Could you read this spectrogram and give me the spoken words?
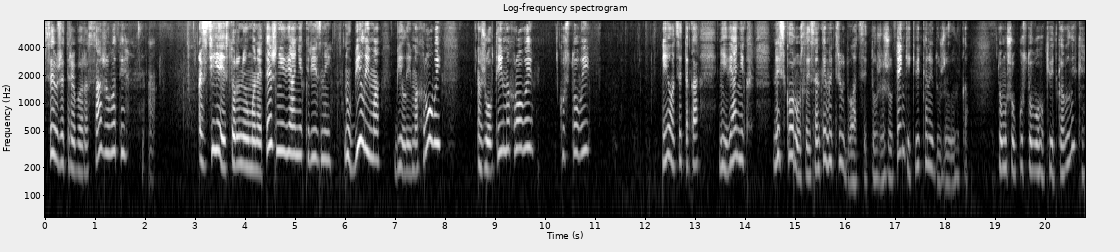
Все вже треба розсаджувати. З цієї сторони у мене теж нів'яник різний. Ну, білий, білий махровий, жовтий махровий, кустовий. І оце така нів'яник низькорослий, сантиметрів 20, теж жовтенький, квітка не дуже велика. Тому що в кустового квітка велика,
